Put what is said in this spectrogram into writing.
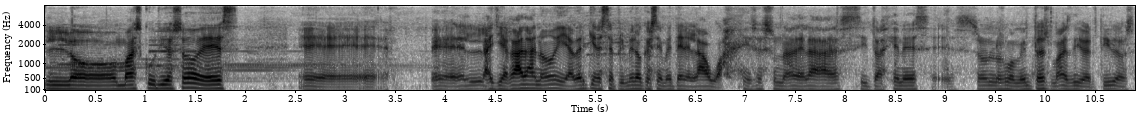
lo más curioso es eh, eh, la llegada ¿no? y a ver quién es el primero que se mete en el agua. Eso es una de las situaciones, son los momentos más divertidos,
